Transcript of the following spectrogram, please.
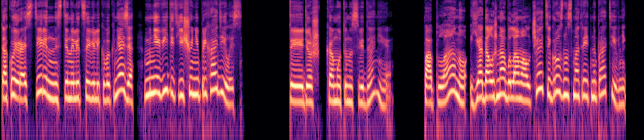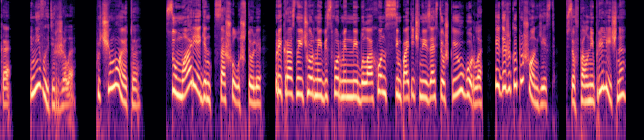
Такой растерянности на лице великого князя мне видеть еще не приходилось. «Ты идешь к кому-то на свидание?» По плану я должна была молчать и грозно смотреть на противника. Не выдержала. «Почему это? С ума регент сошел, что ли? Прекрасный черный бесформенный балахон с симпатичной застежкой у горла. И даже капюшон есть. Все вполне прилично».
